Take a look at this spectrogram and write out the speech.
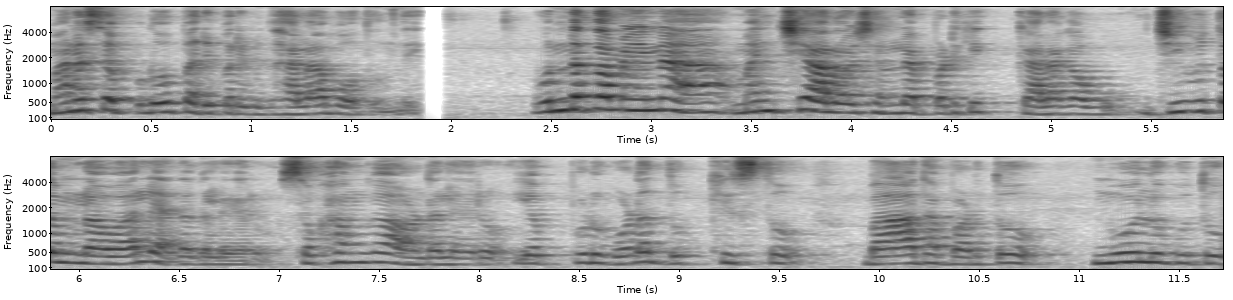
మనసు ఎప్పుడు పరిపరి విధాలా పోతుంది. ఉన్నతమైన మంచి ఆలోచనలు ఎప్పటికీ కలగవు జీవితంలో వాళ్ళు ఎదగలేరు సుఖంగా ఉండలేరు ఎప్పుడు కూడా దుఃఖిస్తూ బాధపడుతూ మూలుగుతూ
